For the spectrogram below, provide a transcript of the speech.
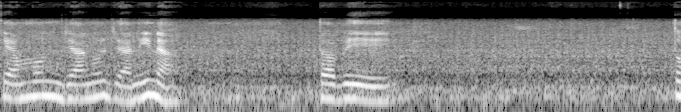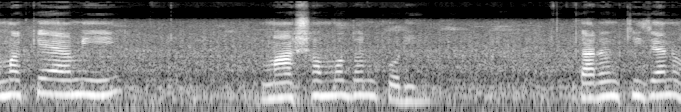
কেমন জানো জানি না। তবে তোমাকে আমি মা সম্বোধন করি। কারণ কি জানো?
